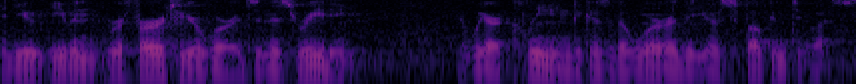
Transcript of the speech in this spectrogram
and you even refer to your words in this reading that we are clean because of the word that you have spoken to us.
